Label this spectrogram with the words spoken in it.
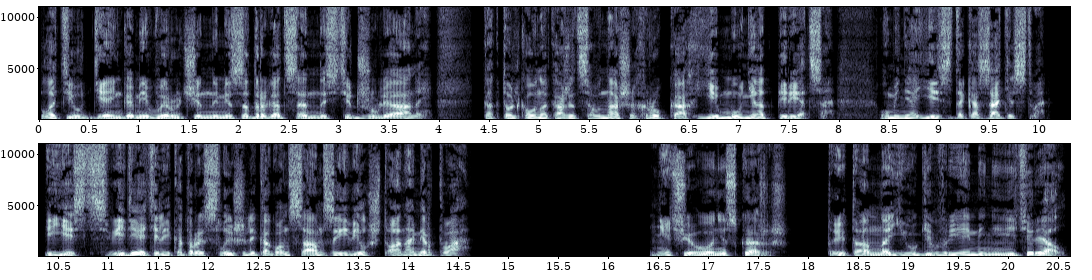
платил деньгами, вырученными за драгоценности Джулианы. Как только он окажется в наших руках, ему не отпереться. У меня есть доказательства, и есть свидетели, которые слышали, как он сам заявил, что она мертва. «Ничего не скажешь. Ты там на юге времени не терял»,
